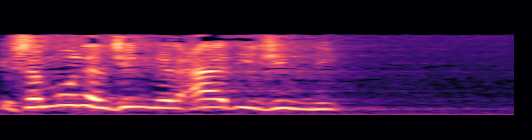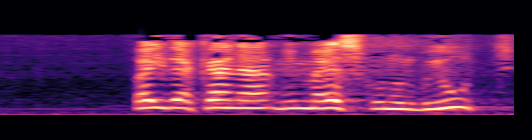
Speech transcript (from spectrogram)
يسمون الجن العادي جني. فإذا كان مما يسكن البيوت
